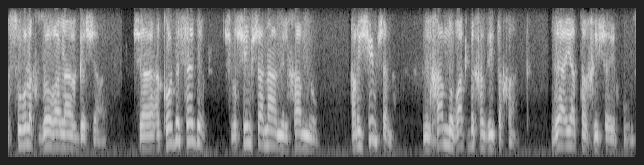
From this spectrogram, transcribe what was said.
אסור לחזור על ההרגשה שהכל בסדר. 30 שנה נלחמנו, 50 שנה, נלחמנו רק בחזית אחת. זה היה תרחיש הייחוס.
